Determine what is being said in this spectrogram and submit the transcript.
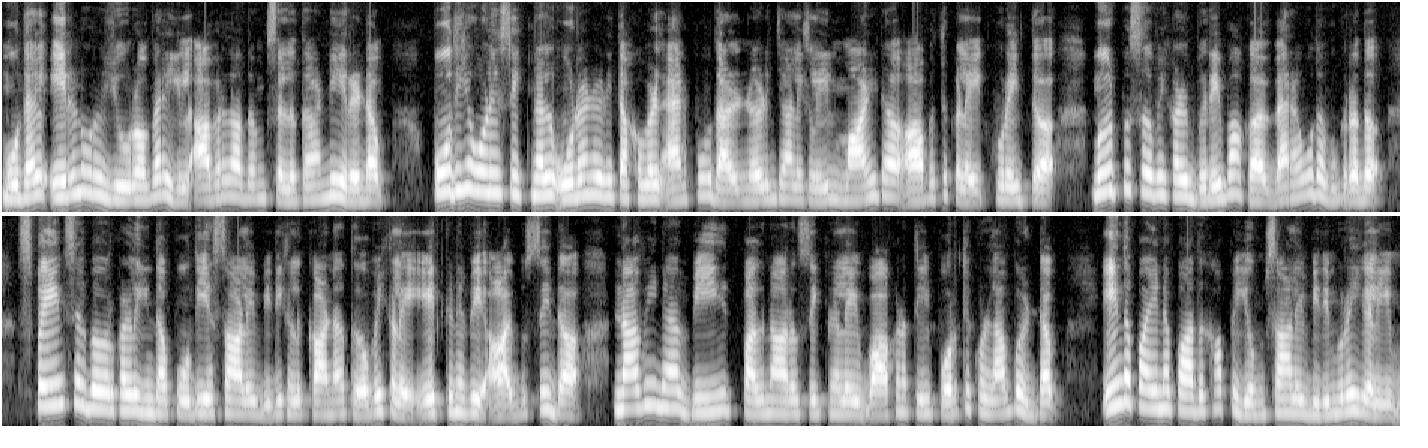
முதல் இருநூறு யூரோ வரையில் அபராதம் செலுத்த நேரிடும். புதிய ஒளி சிக்னல் உடனடி தகவல் அனுப்புவதால் நெடுஞ்சாலைகளில் மாநில ஆபத்துகளை குறைத்து மீட்பு சேவைகள் விரைவாக வர உதவுகிறது. ஸ்பெயின் செல்பவர்கள் இந்த புதிய சாலை விதிகளுக்கான தேவைகளை ஏற்கனவே ஆய்வு செய்த நவீன வி பதினாறு சிக்னலை வாகனத்தில் பொருத்திக் கொள்ள வேண்டும். இந்த பயண பாதுகாப்பையும் சாலை விதிமுறைகளையும்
